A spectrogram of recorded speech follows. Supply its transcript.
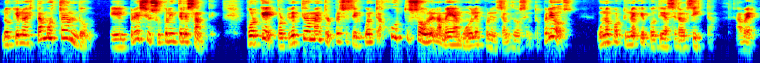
lo que nos está mostrando el precio es súper interesante. ¿Por qué? Porque en este momento el precio se encuentra justo sobre la media móvil exponencial de 200 periodos. Una oportunidad que podría ser alcista. A ver,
